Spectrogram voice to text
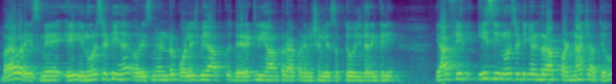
बराबर, इसमें ये यूनिवर्सिटी है और इसमें अंडर कॉलेज भी है, आप डायरेक्टली यहाँ पर आप एडमिशन ले सकते हो इंजीनियरिंग के लिए। या फिर इस यूनिवर्सिटी के अंडर आप पढ़ना चाहते हो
